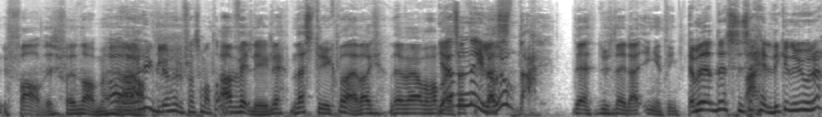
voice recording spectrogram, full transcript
Fy fader, for en dame. Ja, det var hyggelig å høre fra Samantha. Ja, Veldig hyggelig. Men det er stryk på deg i dag. Det jeg ha bare naila det jo. Nei, det, du naila ingenting. Ja, men Det, det syns jeg heller ikke du gjorde.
